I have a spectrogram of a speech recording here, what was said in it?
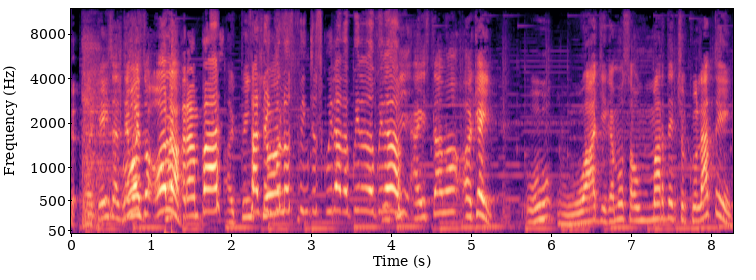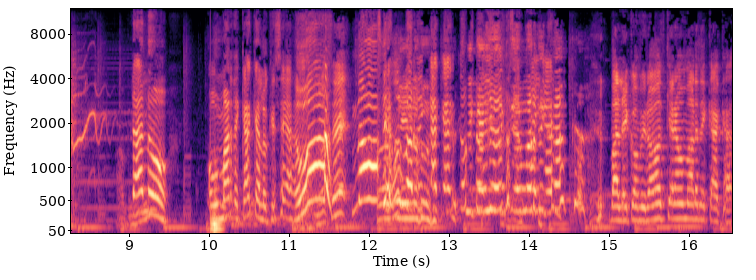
Ok, saltemos Uy, esto. ¡Hola! trampas! Pinchos. ¡Salten con los pinchos! ¡Cuidado, cuidado, cuidado! Sí, ahí estamos. Ok. Uh, guau, llegamos a un mar de chocolate. ¡Tano! O un mar de caca, lo que sea. ¡Oh! No sé. ¡No! ¡Se es un mar no. de caca! ¡No, Se no, cayó no, el no, mar de no, caca. Vale, confirmamos que era un mar de caca.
